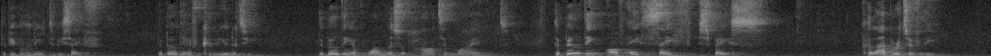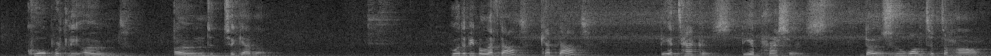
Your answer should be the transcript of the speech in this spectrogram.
The people who needed to be safe, the building of community, the building of oneness of heart and mind, the building of a safe space, collaboratively, corporately owned, owned together. Who are the people left out, kept out? The attackers, the oppressors, those who wanted to harm,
